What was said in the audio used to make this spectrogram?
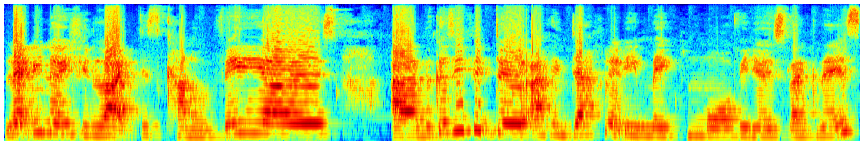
Let me know if you like this kind of videos. Um, because if you do I can definitely make more videos like this.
